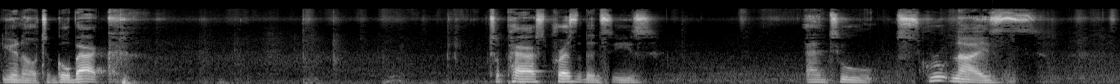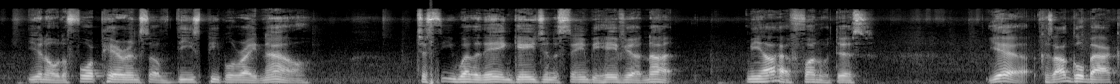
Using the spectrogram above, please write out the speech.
you know, to go back to past presidencies and to scrutinize, you know, the foreparents of these people right now to see whether they engage in the same behavior or not. Me, I'll have fun with this. Yeah, because I'll go back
